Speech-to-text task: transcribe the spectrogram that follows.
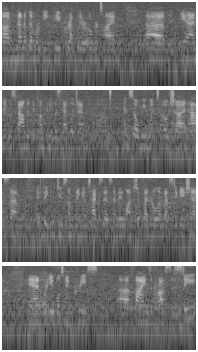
Um, none of them were being paid correctly or overtime. Um, and it was found that the company was negligent. And so we went to OSHA and asked them if they could do something in Texas, and they launched a federal investigation and were able to increase uh, fines across the state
